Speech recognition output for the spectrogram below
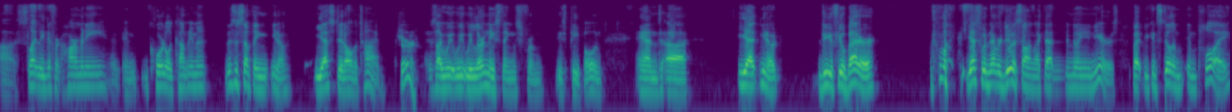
uh, slightly different harmony and, and, chordal accompaniment. This is something, you know, Yes did all the time. Sure. It's like we, we, we learn these things from these people. And, and uh, yet, you know, do you feel better? yes would never do a song like that in a million years, but you can still em- employ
